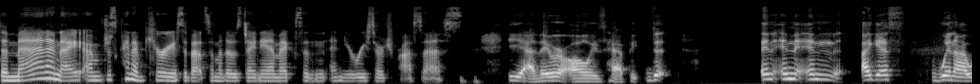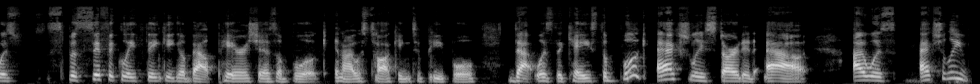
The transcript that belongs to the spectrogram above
the men and I, i'm just kind of curious about some of those dynamics and, and your research process yeah they were always happy the, and and and i guess when i was specifically thinking about Perish as a book, and I was talking to people, that was the case. The book actually started out, I was actually,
